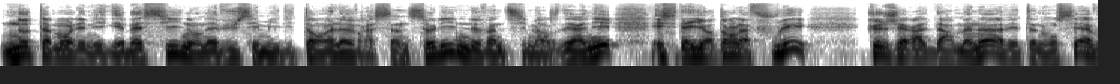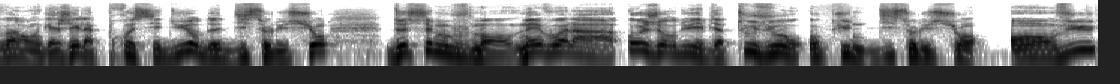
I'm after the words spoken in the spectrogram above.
notamment les méga-bassines. On a vu ces militants à l'œuvre à Sainte-Soline le 26 mars dernier. Et c'est d'ailleurs dans la foulée que Gérald Darmanin avait annoncé avoir engagé la procédure de dissolution de ce mouvement. Mais voilà, aujourd'hui, eh bien, toujours aucune dissolution en vue.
